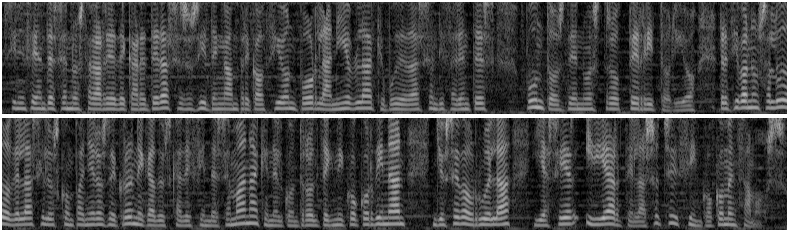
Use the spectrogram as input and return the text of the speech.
Sin incidentes en nuestra red de carreteras, eso sí, tengan precaución por la niebla que puede darse en diferentes puntos de nuestro territorio. Reciban un saludo de las y los compañeros de Crónica de Euskadi fin de semana, que en el control técnico coordinan Joseba Urruela y Asier Iriarte. Las 8 y 5 comenzamos.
